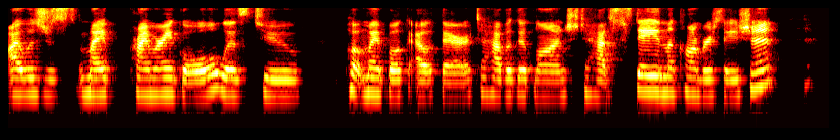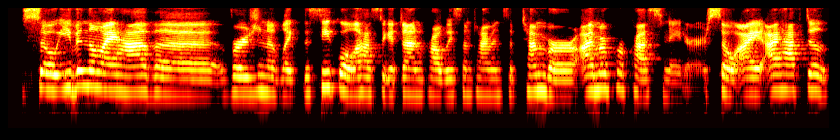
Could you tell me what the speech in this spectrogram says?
i was just my primary goal was to put my book out there to have a good launch to have stay in the conversation so even though I have a version of like the sequel it has to get done probably sometime in September, I'm a procrastinator. So I I have to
